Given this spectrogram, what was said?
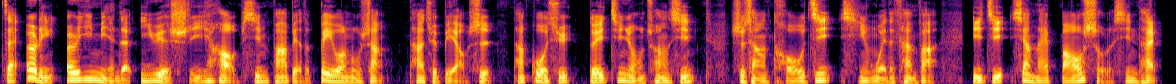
在二零二一年的一月十一号新发表的备忘录上，他却表示，他过去对金融创新、市场投机行为的看法，以及向来保守的心态，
